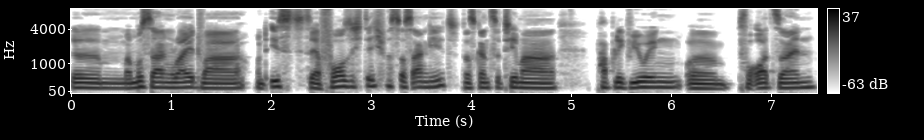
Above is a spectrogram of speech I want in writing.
ähm, man muss sagen, Riot war und ist sehr vorsichtig, was das angeht. Das ganze Thema Public Viewing äh, vor Ort sein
